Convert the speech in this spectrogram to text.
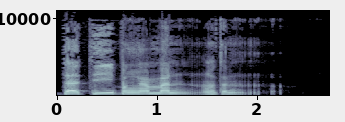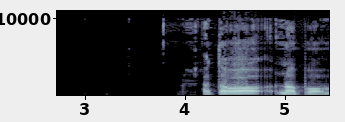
dadi pengaman ngoten. Atau nopo?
